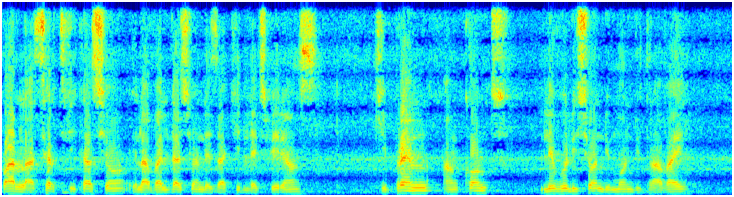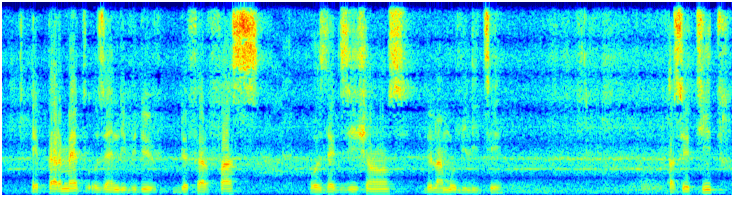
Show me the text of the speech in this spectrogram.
par la certification et la validation des acquis de l'expérience qui prennent en compte l'évolution du monde du travail et permettent aux individus de faire face aux exigences de la mobilité. À ce titre,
